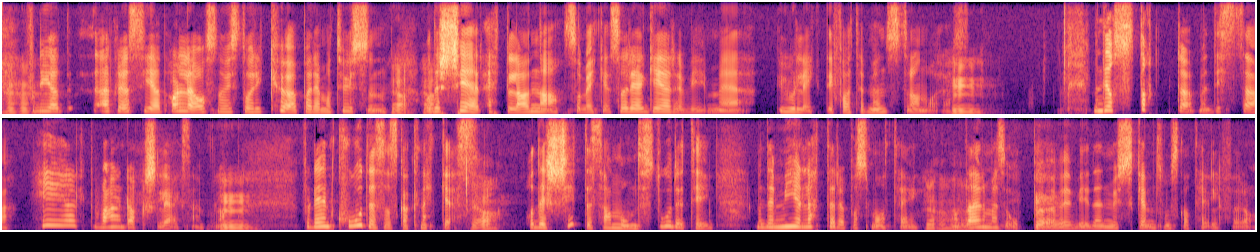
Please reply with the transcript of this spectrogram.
Fordi at jeg pleier å si at alle oss når vi står i kø på Rema 1000, Ja, og det skjer et eller annet som ikke, så reagerer vi med ulikt i forhold til mønstrene våre. Mm. Men det å starte med disse helt hverdagslige eksempler. Mm. for det er en kode som skal knekkes. Ja. Og det er skitt det samme om det store ting, men det er mye lettere på små ting. Ja, Og dermed så oppøver vi den muskelen som skal til for å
